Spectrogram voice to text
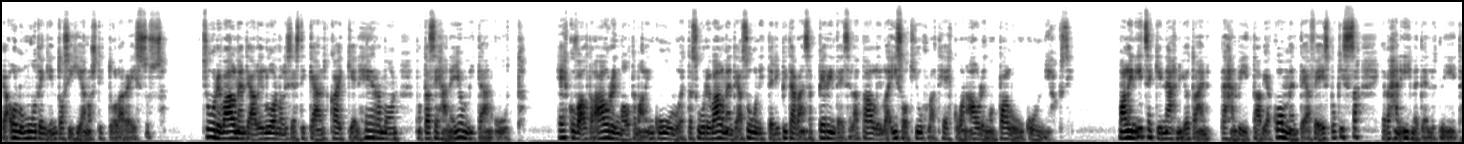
ja ollut muutenkin tosi hienosti tuolla reissussa. Suuri valmentaja oli luonnollisesti käynyt kaikkien hermoon, mutta sehän ei ole mitään uutta. Hehkuvalta auringolta mä olin kuullut, että suuri valmentaja suunnitteli pitävänsä perinteisellä tallilla isot juhlat hehkuvan auringon paluun kunniaksi. Mä olin itsekin nähnyt jotain tähän viittaavia kommentteja Facebookissa ja vähän ihmetellyt niitä.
